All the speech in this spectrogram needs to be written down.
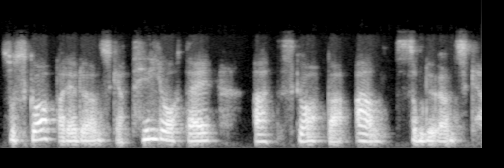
Så skapa det du önskar. Tillåt dig att skapa allt som du önskar.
